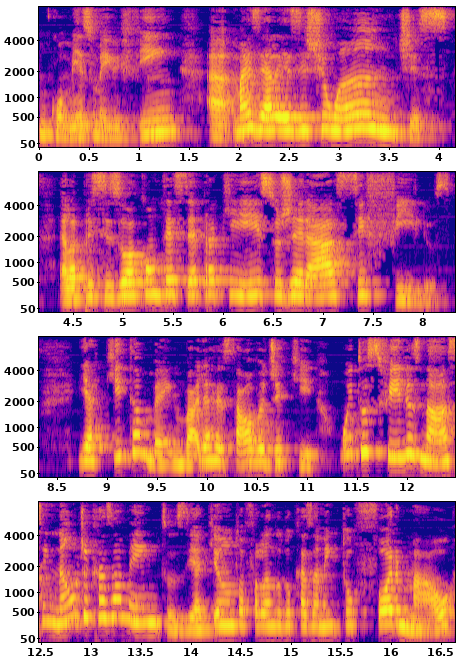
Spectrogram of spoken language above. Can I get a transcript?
um começo, meio e fim, uh, mas ela existiu antes. Ela precisou acontecer para que isso gerasse filhos. E aqui também vale a ressalva de que muitos filhos nascem não de casamentos, e aqui eu não estou falando do casamento formal,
